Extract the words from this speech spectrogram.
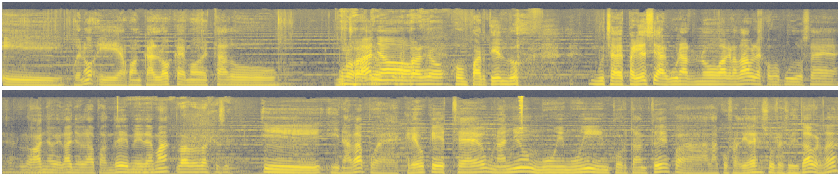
Y bueno, y a Juan Carlos, que hemos estado muchos Unos años, unos años. compartiendo muchas experiencias, algunas no agradables, como pudo ser los años del año de la pandemia y demás. La verdad es que sí. Y, y nada, pues creo que este es un año muy, muy importante para la cofradía de Jesús Resucitado, ¿verdad?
